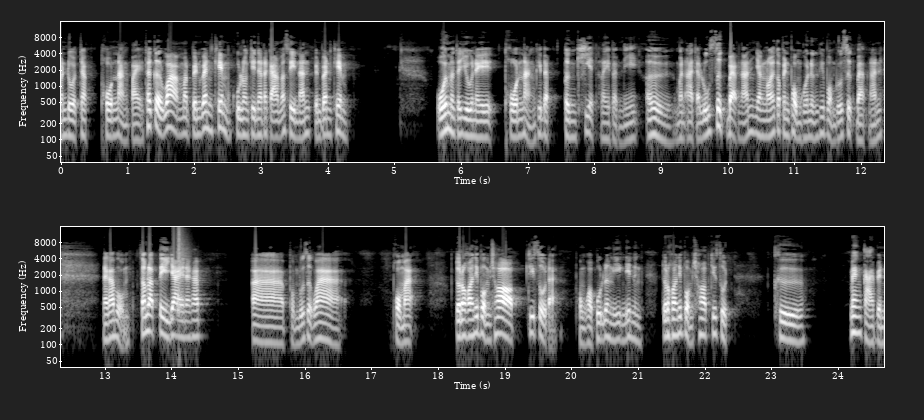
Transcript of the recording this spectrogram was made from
มันโดดจากโทนหนังไป ถ้าเกิดว่ามันเป็นแว่นเข้ม คุณลองจินตนาการว่าสีนั้นเป็นแว่นเข้ม โอ้ยมันจะอยู่ในโทนหนังที่แบบตึงเครียดอะไรแบบนี้ เออ มันอาจจะรู้สึกแบบนั้น อย่างน้อยก็เป็นผมคนหนึ่งที่ผมรู้สึกแบบนั้นนะครับ ผมสำหรับตีใหญ่นะครับ อ่า ผมรู้สึกว่า ผมอะตัวละครที่ผมชอบที่สุดอะผมขอพูดเรื่องนี้อีกนิดนึงตัวละครที่ผมชอบที่สุด คือแม่งกลายเป็น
